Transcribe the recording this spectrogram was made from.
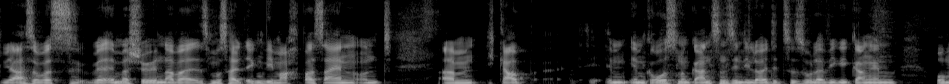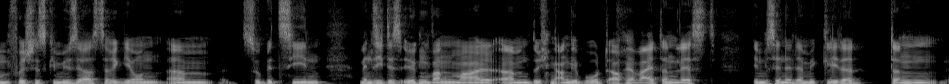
ja, sowas wäre immer schön, aber es muss halt irgendwie machbar sein. Und ähm, ich glaube, im, im Großen und Ganzen sind die Leute zu Solavi gegangen, um frisches Gemüse aus der Region ähm, zu beziehen. Wenn sich das irgendwann mal ähm, durch ein Angebot auch erweitern lässt, im Sinne der Mitglieder, dann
